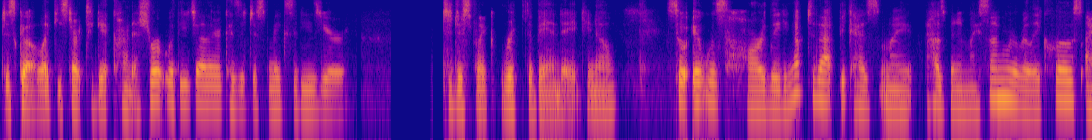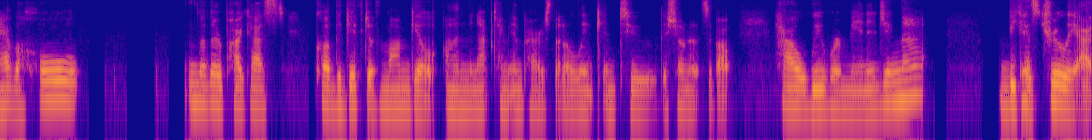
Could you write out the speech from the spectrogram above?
just go. Like you start to get kind of short with each other because it just makes it easier to just like rip the band aid, you know? So it was hard leading up to that because my husband and my son were really close. I have a whole another podcast called The Gift of Mom Guilt on the Naptime Empires that I'll link into the show notes about how we were managing that. Because truly, I,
